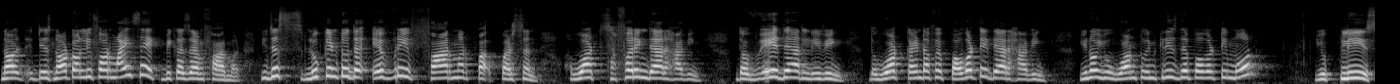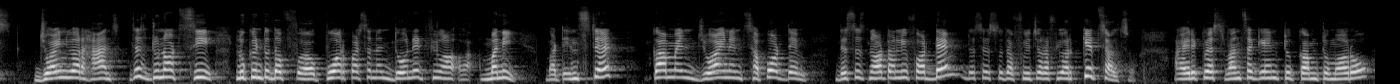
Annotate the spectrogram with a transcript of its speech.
Now it is not only for my sake because I am farmer. You just look into the every farmer person, what suffering they are having, the way they are living, the what kind of a poverty they are having. You know you want to increase their poverty more? You please join your hands just do not see look into the uh, poor person and donate few uh, money but instead come and join and support them. This is not only for them this is the future of your kids also. I request once again to come tomorrow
